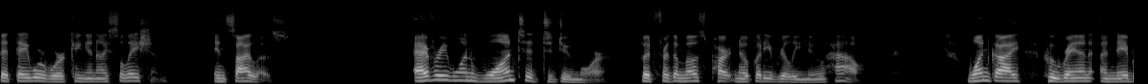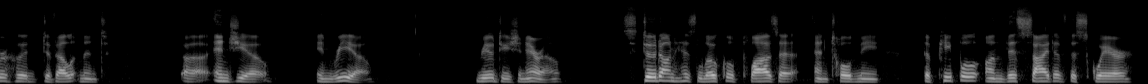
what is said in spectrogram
that they were working in isolation, in silos. Everyone wanted to do more, but for the most part, nobody really knew how. One guy who ran a neighborhood development uh, NGO in Rio Rio de Janeiro, stood on his local plaza and told me, the people on this side of the square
